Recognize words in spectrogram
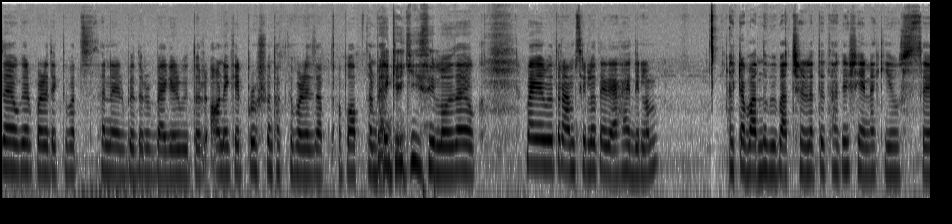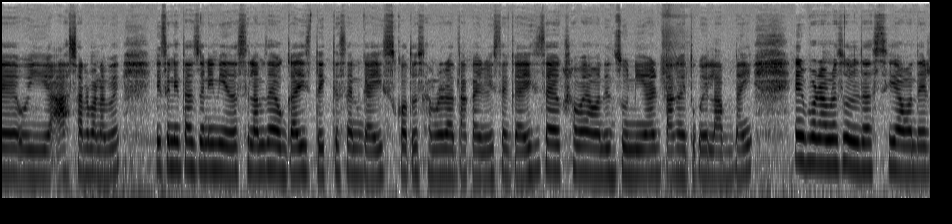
যাই হোক, এরপরে দেখতে পাচ্ছেন এর ভেতর, ব্যাগের ভিতর অনেকের প্রশ্ন থাকতে পারে যে, আপু, আপনার ব্যাগে কী ছিল? যাই হোক, ব্যাগের ভেতর আম ছিল, তাই দেখাই দিলাম। একটা বান্ধবী বাচ্চালাতে থাকে, সে নাকি হচ্ছে ওই আচার বানাবে। এই জন্যই তার জন্যই নিয়ে যাচ্ছিলাম। যাই হোক গাইস দেখতেছেন গাইস কত সামনেরা তাকাই রয়েছে। গাইস যাই হোক, সবাই আমাদের জুনিয়র তাকাই তো লাভ নাই। এরপরে আমরা চলে যাচ্ছি আমাদের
